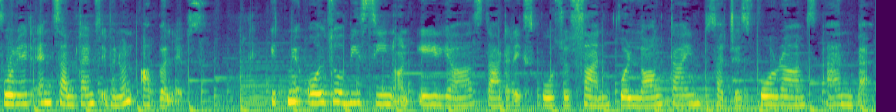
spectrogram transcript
forehead, and sometimes even on upper lips. It may also be seen on areas that are exposed to sun for long time such as forearms and back.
